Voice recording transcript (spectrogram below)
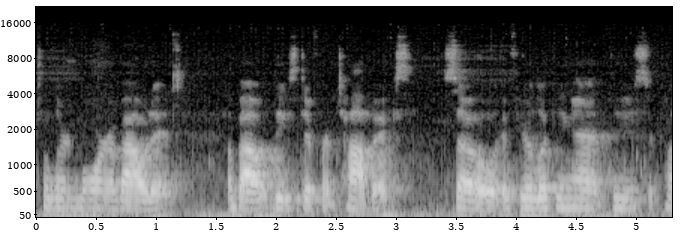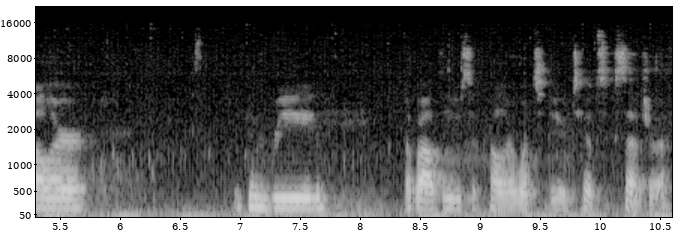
to learn more about it, about these different topics. So if you're looking at the use of color, you can read about the use of color, what to do, tips, etc.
